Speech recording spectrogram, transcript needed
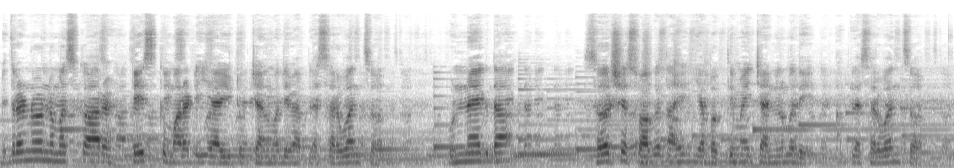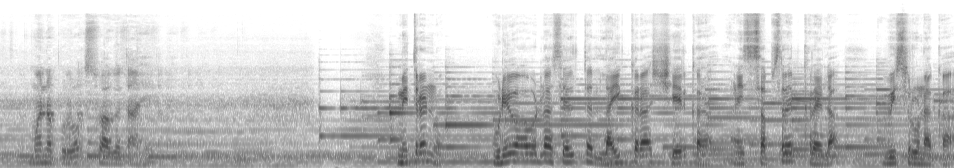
मित्रांनो नमस्कार. टेस्क मराठी या युट्यूब चॅनलमध्ये आपल्या सर्वांचं पुन्हा एकदा सहर्ष स्वागत आहे. या भक्तिमय चॅनलमध्ये आपल्या सर्वांचं मनपूर्वक स्वागत आहे. मित्रांनो व्हिडिओ आवडला असेल तर लाईक करा शेअर करा आणि सबस्क्राईब करायला विसरू नका.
